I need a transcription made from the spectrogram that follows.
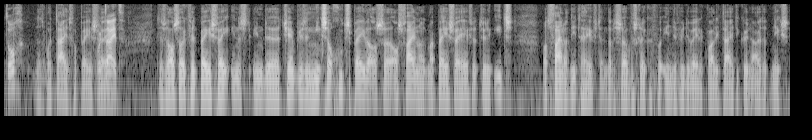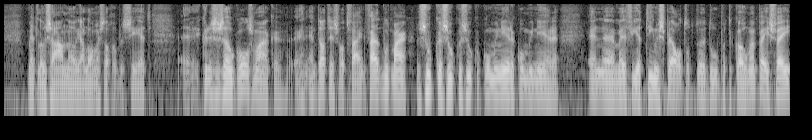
Toch? Dat wordt tijd voor PSV. Wordt tijd. Het is wel zo, ik vind PSV in de, in de Champions League niet zo goed spelen als, eh, als Feyenoord. Maar PSV heeft natuurlijk iets wat Feyenoord niet heeft. En dat is zo verschrikkelijk voor individuele kwaliteit. Die kunnen uit het niks met Lozano, ja lang is nog geblesseerd. eh, kunnen ze zo goals maken. En, en dat is wat fijn. Feyenoord moet maar zoeken, zoeken, zoeken, combineren, combineren. En eh, met, via teamspel tot de doelpunt te komen. En PSV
